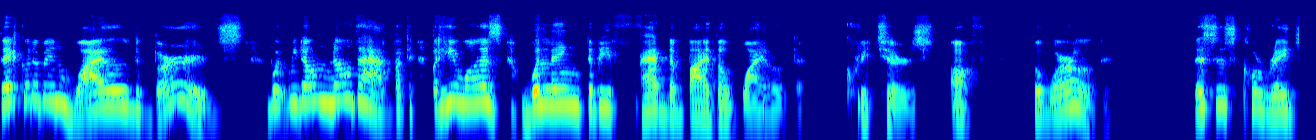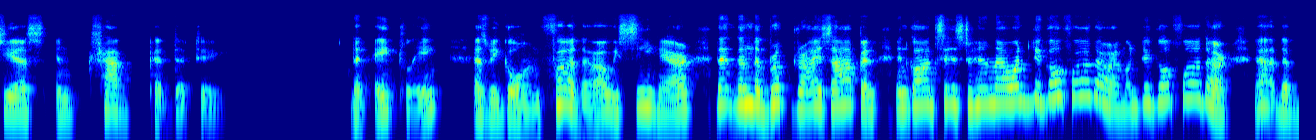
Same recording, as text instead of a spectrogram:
They could have been wild birds. We, we don't know that. But, but he was willing to be fed by the wild creatures of the world. This is courageous intrepidity. Then, eighthly, as we go on further, we see here that then the brook dries up, and, and God says to him, I want you to go further. I want you to go further. The, the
